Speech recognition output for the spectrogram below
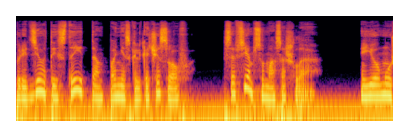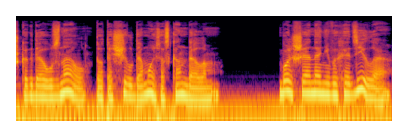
Придет и стоит там по несколько часов. Совсем с ума сошла. Ее муж, когда узнал, то тащил домой со скандалом. Больше она не выходила.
